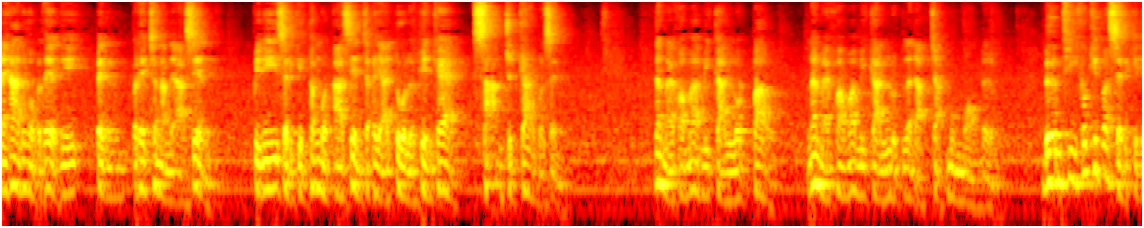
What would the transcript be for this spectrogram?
ใน 5-6 ประเทศนี้เป็นประเทศชั้นนำในอาเซียน ปีนี้เศรษฐกิจทั้งหมดอาเซียนจะขยายตัวเหลือเพียงแค่ 3.9%นั่นหมายความว่ามีการลดเป้า นั่นหมายความว่ามีการหลุดระดับจากมุมมองเดิม เดิมทีเขาคิดว่าเศรษฐกิจ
